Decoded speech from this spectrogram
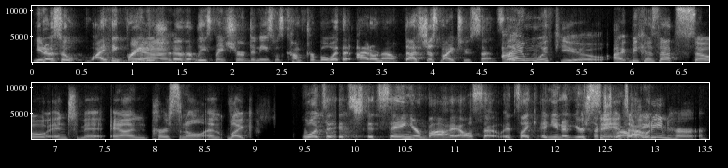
you know, so I think Brandi yeah. should have at least made sure Denise was comfortable with it. I don't know. That's just my two cents. Like, I'm with you. I because that's so intimate and personal and like well, it's it's it's saying you're bi also. It's like and you know your it's sexuality. It's outing her.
